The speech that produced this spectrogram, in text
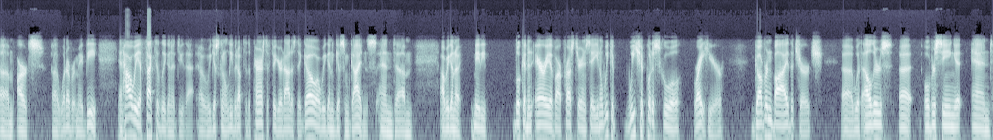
um, arts, uh, whatever it may be. And how are we effectively going to do that? Are we just going to leave it up to the parents to figure it out as they go? Or are we going to give some guidance? And um, are we going to maybe look at an area of our presbytery and say, you know, we could we should put a school right here, governed by the church, uh, with elders uh, overseeing it and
